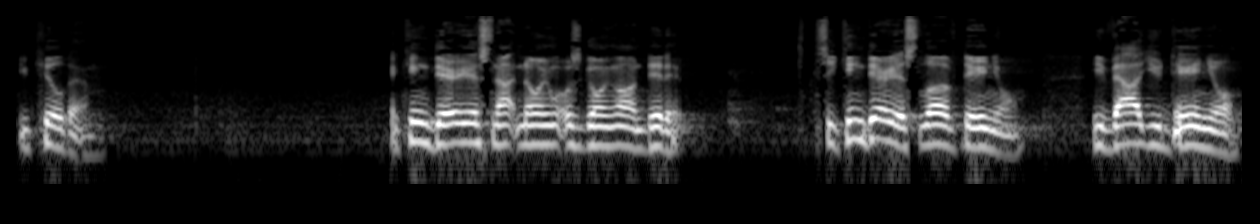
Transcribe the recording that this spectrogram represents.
you kill them. And King Darius, not knowing what was going on, did it. See, King Darius loved Daniel. He valued Daniel.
